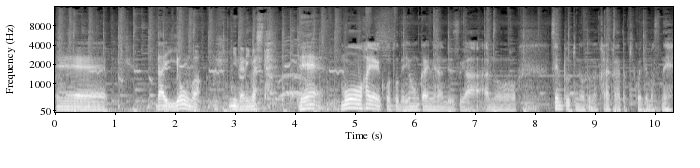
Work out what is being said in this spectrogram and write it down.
えー、第4話になりました。ねもう早いことで4回目なんですがあの扇風機の音がカラカラと聞こえてますね。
